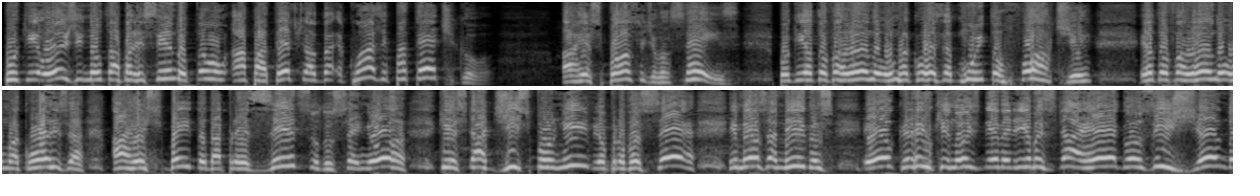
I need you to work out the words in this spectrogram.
Porque hoje não está parecendo tão apatético, quase patético a resposta de vocês, porque eu estou falando uma coisa muito forte, eu estou falando uma coisa a respeito da presença do Senhor que está disponível para você. E meus amigos, eu creio que nós deveríamos estar regozijando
